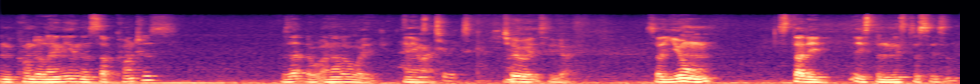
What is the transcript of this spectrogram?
and Kundalini and the subconscious? Was that the, another week? Anyway, two weeks ago. Two weeks ago. So Jung studied Eastern mysticism,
